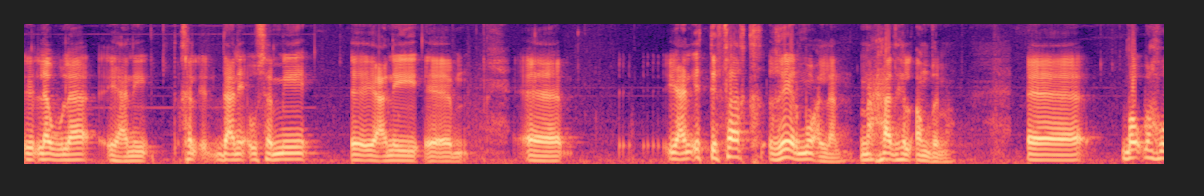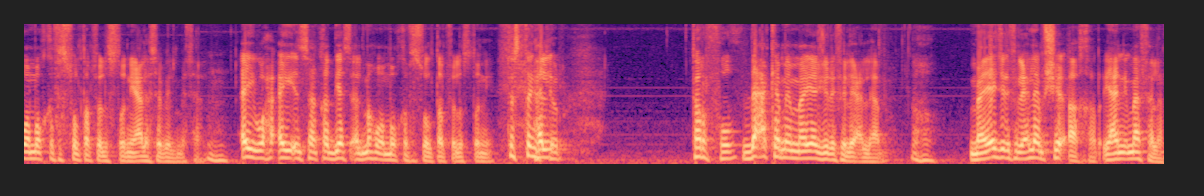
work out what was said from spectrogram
لولا يعني دعني أسميه آه، يعني يعني اتفاق غير معلن مع هذه الأنظمة. ما هو موقف السلطة الفلسطينية على سبيل المثال؟ أي أي إنسان قد يسأل ما هو موقف السلطة الفلسطينية؟ تستنكر. هل ترفض. دعك مما يجري في الإعلام. أه. ما يجري في الإعلام شيء آخر. يعني مثلا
